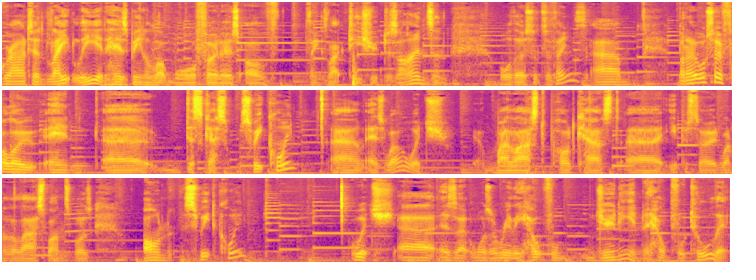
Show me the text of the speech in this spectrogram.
granted, lately it has been a lot more photos of things like t-shirt designs and all those sorts of things. Um, but I also follow and uh, discuss Sweatcoin um, as well, which my last podcast uh, episode, one of the last ones, was on Sweatcoin which uh, is a, was a really helpful journey and a helpful tool that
